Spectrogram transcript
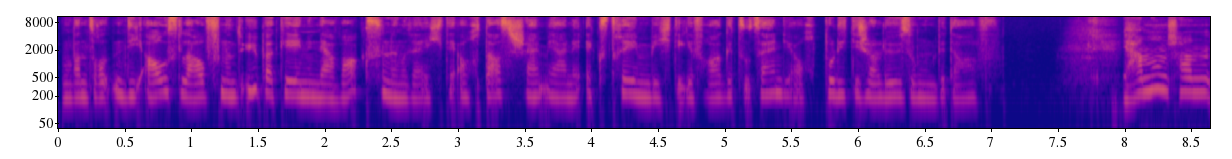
und wann sollten die auslaufen und übergehen in Erwachsenenrechte, auch das scheint mir eine extrem wichtige Frage zu sein, die auch politischer Lösungen bedarf. Wir haben nun schon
